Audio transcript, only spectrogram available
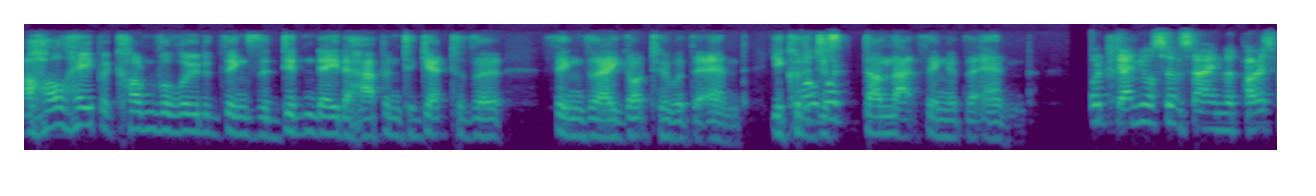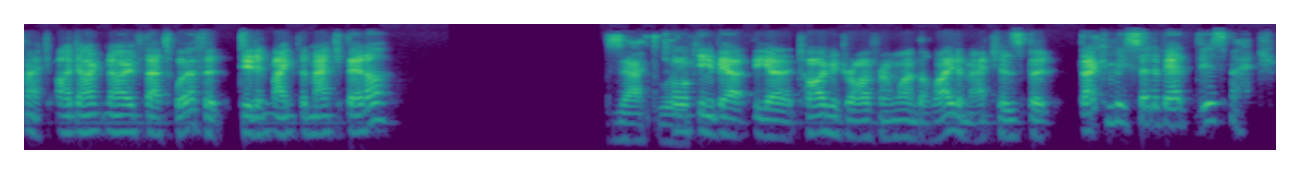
a whole heap of convoluted things that didn't need to happen to get to the thing they got to at the end. You could have Well, just what- done that thing at the end. what Danielson saying in the post match, I don't know if that's worth it. Did it make the match better? Exactly. Talking about the uh, Tiger Driver in one of the later matches, but that can be said about this match.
